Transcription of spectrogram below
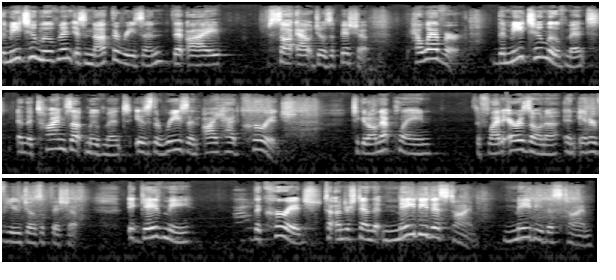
The Me Too movement is not the reason that I sought out Joseph Bishop. However, the Me Too movement and the Time's Up movement is the reason I had courage to get on that plane, to fly to Arizona, and interview Joseph Bishop. It gave me the courage to understand that maybe this time, maybe this time,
